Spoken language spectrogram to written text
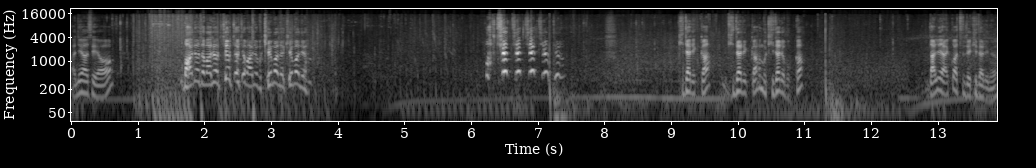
안녕하세요. 마녀다 마녀. 튀어 튀어 마녀. 개마녀 개마녀 기다릴까? 기다릴까? 한번 기다려볼까? 난리 날 것 같은데 기다리면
